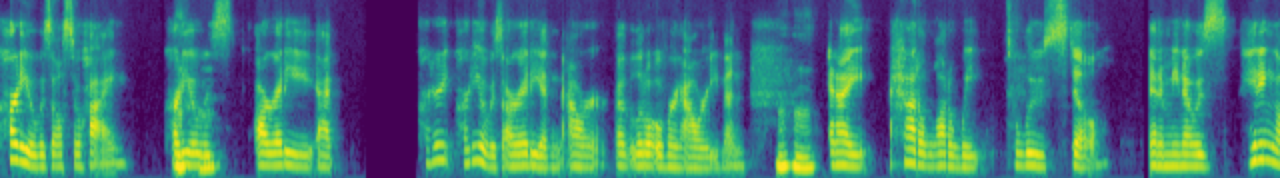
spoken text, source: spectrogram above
cardio was also high. Cardio mm-hmm. was already at cardio, cardio was already at an hour, a little over an hour even. Mm-hmm. And I had a lot of weight to lose still. And I mean, I was hitting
